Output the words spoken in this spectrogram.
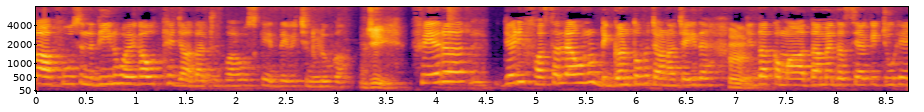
ਘਾਹ ਫੂਸ ਨਦੀਨ ਹੋਏਗਾ ਉੱਥੇ ਜ਼ਿਆਦਾ ਚੂਹਾ ਉਸ ਖੇਤ ਦੇ ਵਿੱਚ ਮਿਲੂਗਾ ਜੀ ਫਿਰ ਜਿਹੜੀ ਫਸਲ ਹੈ ਉਹਨੂੰ ਡਿੱਗਣ ਤੋਂ ਬਚਾਉਣਾ ਚਾਹੀਦਾ। ਜਿੱਦਾਂ ਕਮਾਦ ਦਾ ਮੈਂ ਦੱਸਿਆ ਕਿ ਚੂਹੇ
